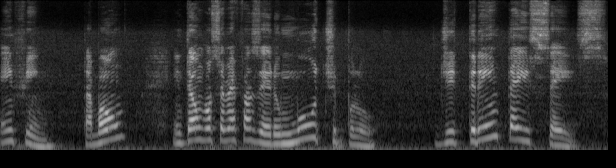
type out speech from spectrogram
enfim, tá bom? Então você vai fazer o múltiplo de 36,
